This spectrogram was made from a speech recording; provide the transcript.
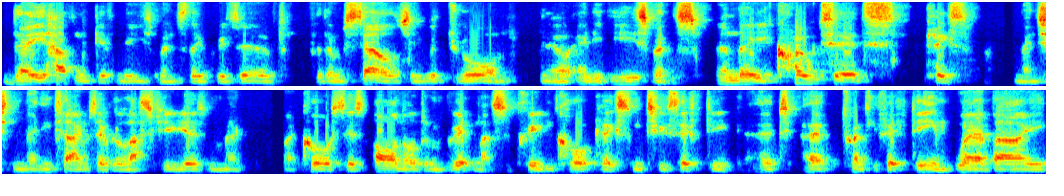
they haven't given easements, they've reserved for themselves and withdrawn, you know, any easements. And they quoted case mentioned many times over the last few years in my, my courses, Arnold and Britton, that Supreme Court case from 250, uh, uh, 2015, whereby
